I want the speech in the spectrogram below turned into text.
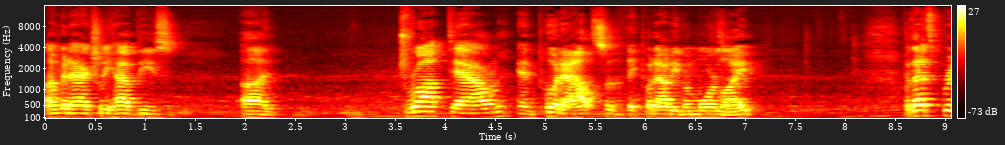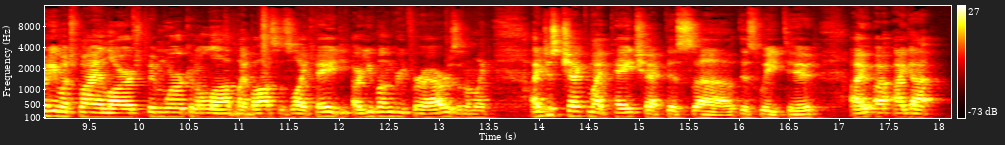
I'm going to actually have these uh, drop down and put out so that they put out even more light. But that's pretty much by and large. Been working a lot. My boss is like, "Hey, are you hungry for hours?" And I'm like, "I just checked my paycheck this uh, this week, dude. I, I, I got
